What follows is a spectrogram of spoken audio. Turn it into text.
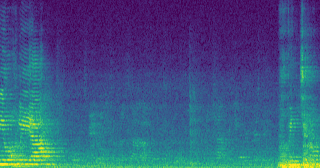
นิวเคลียร์ฟิชชั่น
